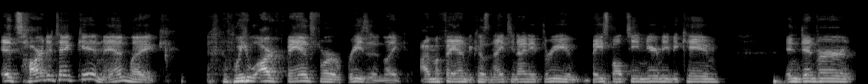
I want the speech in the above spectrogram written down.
it's hard to take in, man. Like we are fans for a reason. Like I'm a fan because 1993 baseball team near me became in Denver,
